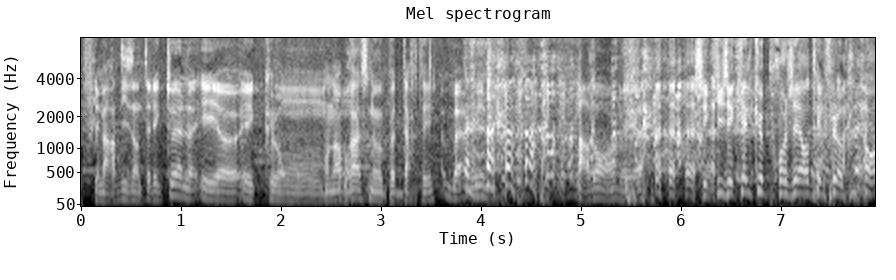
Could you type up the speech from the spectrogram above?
flemmardise intellectuelle et, euh, et qu'on. On embrasse nos potes d'Arte, Bah oui, mais- Pardon, hein, mais chez qui j'ai quelques projets en développement.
